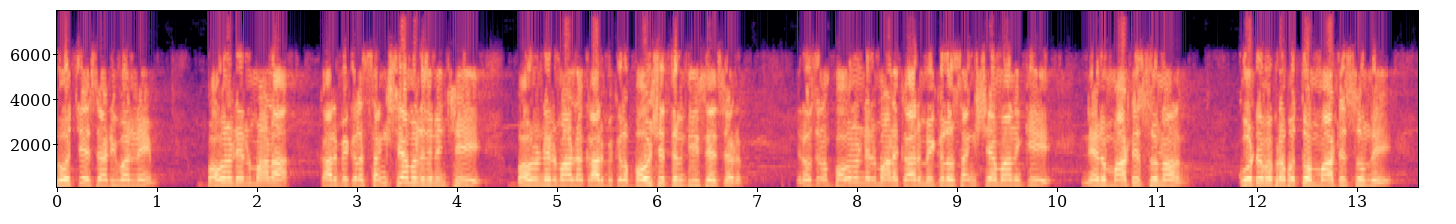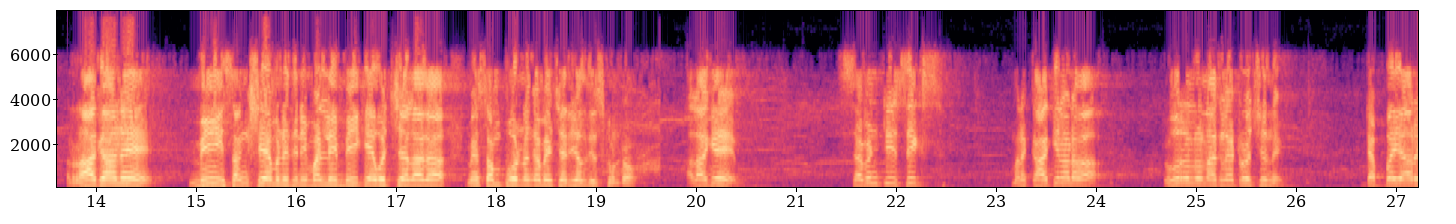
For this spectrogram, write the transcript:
దోచేశాడు ఇవన్నీ. భవన నిర్మాణ కార్మికుల సంక్షేమ నిధి నుంచి భవన నిర్మాణ కార్మికుల భవిష్యత్తును తీసేశాడు. ఈ రోజున భవన నిర్మాణ కార్మికుల సంక్షేమానికి నేను మాటిస్తున్నాను. కూటమి ప్రభుత్వం మాటిస్తుంది. రాగానే మీ సంక్షేమ నిధిని మళ్ళీ మీకే వచ్చేలాగా మేము సంపూర్ణంగా మేము చర్యలు తీసుకుంటాం. అలాగే సెవెంటీ సిక్స్ మన కాకినాడ రూరల్లో నాకు లెటర్ వచ్చింది. డెబ్బై ఆరు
